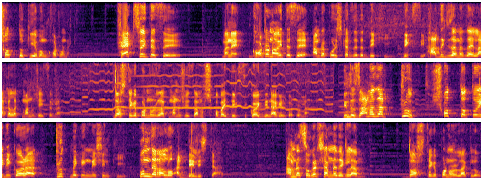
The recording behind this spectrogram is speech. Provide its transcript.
সত্য কি এবং ঘটনা কি? ফ্যাক্টস হইতেছে মানে ঘটনা হইতেছে, আমরা পরিষ্কার যেটা দেখি, দেখছি। হাদিক জানা যায় লাখ লাখ মানুষ হয়েছে না। দশ থেকে পনেরো লাখ মানুষ হয়েছে, আমরা সবাই দেখছি কয়েকদিন আগের ঘটনা। কিন্তু জানা যার ট্রুথ সত্য তৈরি করা ট্রুথ মেকিং মেশিন কি? পন্দের আলো আর ডেলি স্টার আমরা চোখের সামনে দেখলাম, দশ থেকে পনেরো লাখ লোক।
